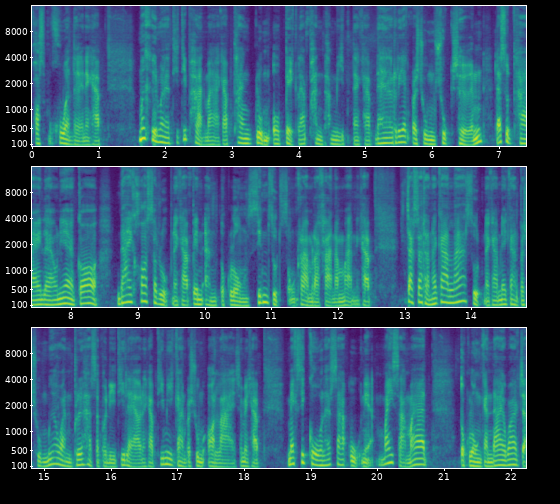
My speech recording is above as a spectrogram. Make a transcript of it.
พอสมควรเลยนะครับ เมื่อคืนวันอาทิตย์ที่ผ่านมาครับทางกลุ่ม o อเปกและพันธมิตรนะครับได้เรียกประชุมฉุกเฉิน และสุดท้ายแล้วเนี่ยก็ได้ข้อสรุปนะครับเป็นอันตกลงสิ้นสุดสงครามราคาน้ำมันครับจากสถานการณ์ล่าสุดนะครับในการประชุมเมื่อวันพฤหัสบดีที่แล้วนะครับที่มีการประชุมออนไลน์ใช่ไหมครับเม็กซิโกและซาอุเนี่ยไม่สามารถ ตกลงกันได้ว่าจะ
